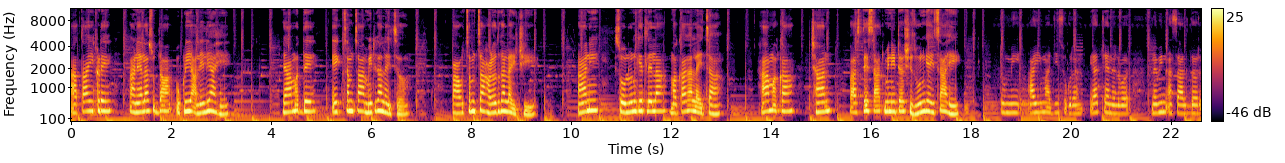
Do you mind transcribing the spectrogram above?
आता इकडे पाण्यालासुद्धा उकळी आलेली आहे. यामध्ये एक चमचा मीठ घालायचं पाव चमचा हळद घालायची आणि सोलून घेतलेला मका घालायचा. हा मका छान पाच ते सात मिनिटं शिजवून घ्यायचा आहे. तुम्ही आई माझी सुगरण या चॅनलवर नवीन असाल तर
